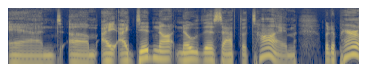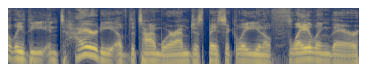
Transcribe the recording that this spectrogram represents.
And um, I, I did not know this at the time but apparently the entirety of the time where i'm just basically you know flailing there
